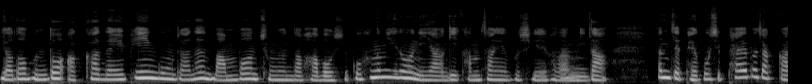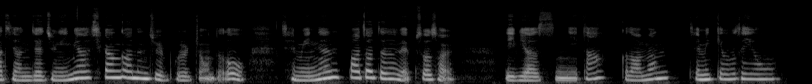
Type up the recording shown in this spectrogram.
여러분도 아카데미 피인공자는 만번 죽는다 봐보시고 흥미로운 이야기 감상해 보시길 바랍니다. 현재 158부작까지 연재 중이며 시간 가는 줄 모를 정도로 재미있는 빠져드는 웹소설 리뷰였습니다. 그러면 재밌게 보세요.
